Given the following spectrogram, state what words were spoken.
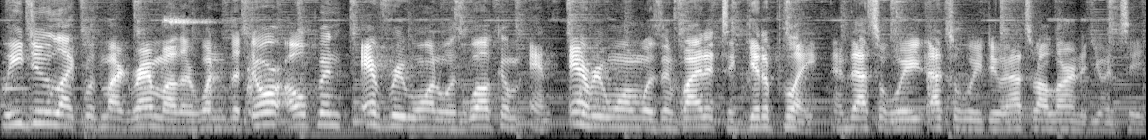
We do like with my grandmother, when the door opened, everyone was welcome and everyone was invited to get a plate. And that's what we that's what we do, and that's what I learned at UNT.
